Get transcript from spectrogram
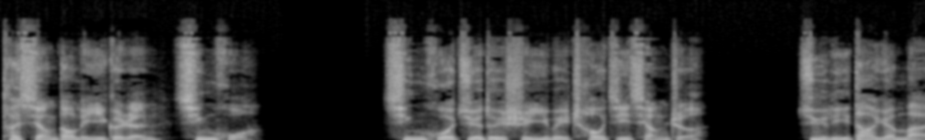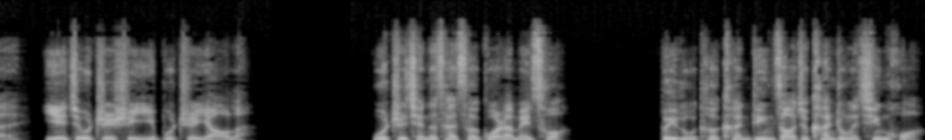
他想到了一个人——青火。青火绝对是一位超级强者，距离大圆满也就只是一步之遥了。我之前的猜测果然没错，贝鲁特肯定早就看中了青火，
